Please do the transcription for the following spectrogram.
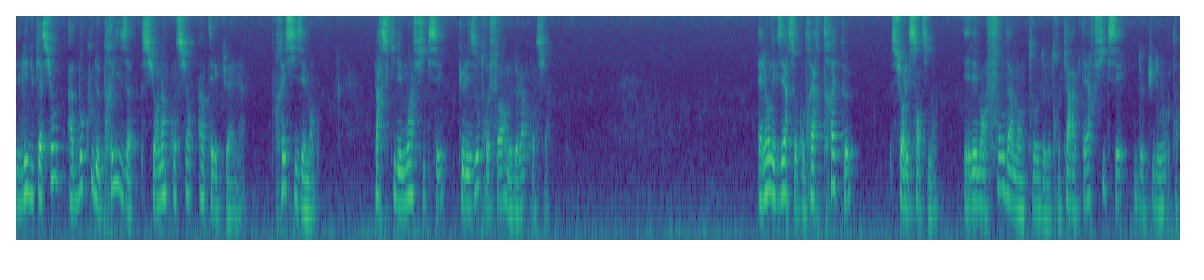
L'éducation a beaucoup de prise sur l'inconscient intellectuel, précisément parce qu'il est moins fixé que les autres formes de l'inconscient. Elle en exerce au contraire très peu sur les sentiments, éléments fondamentaux de notre caractère fixé depuis longtemps.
